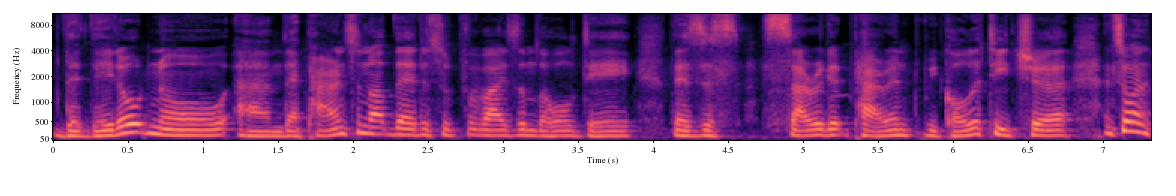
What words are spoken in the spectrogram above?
that they don't know and their parents are not there to supervise them the whole day. There's this surrogate parent we call a teacher and so on.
